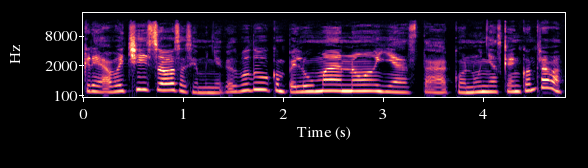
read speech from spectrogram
Creaba hechizos, hacía muñecas vudú con pelo humano y hasta con uñas que encontraba.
